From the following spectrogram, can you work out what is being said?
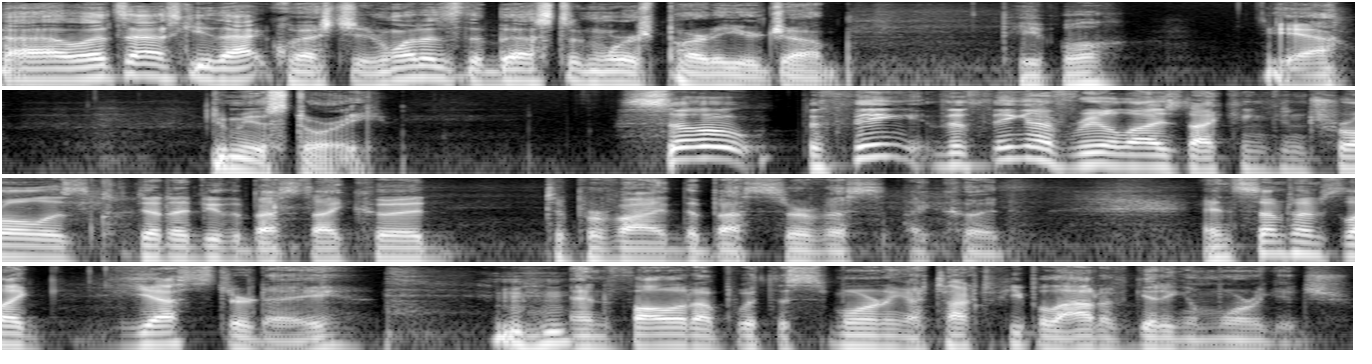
Uh, let's ask you that question. What is the best and worst part of your job? People. Yeah. Give me a story. So the thing, the thing I've realized I can control is did I do the best I could to provide the best service I could, and sometimes like yesterday, and followed up with this morning, I talked to people out of getting a mortgage.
